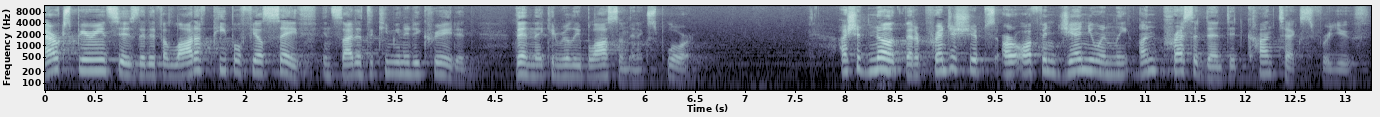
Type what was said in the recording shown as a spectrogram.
Our experience is that if a lot of people feel safe inside of the community created, then they can really blossom and explore. I should note that apprenticeships are often genuinely unprecedented contexts for youth.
